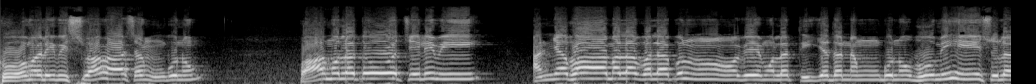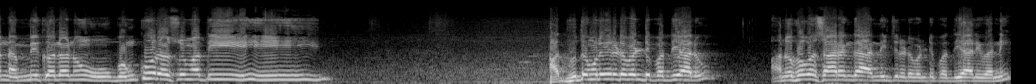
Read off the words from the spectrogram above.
కోమలి విశ్వాసంబును పాములతో చెలిమి అన్యభామల వలపును వేముల తీయదనంబును భూమీసుల నమ్మికలను బొంకురసుమతి. అద్భుతములైనటువంటి పద్యాలు అనుభవసారంగా అందించినటువంటి పద్యాలు ఇవన్నీ.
